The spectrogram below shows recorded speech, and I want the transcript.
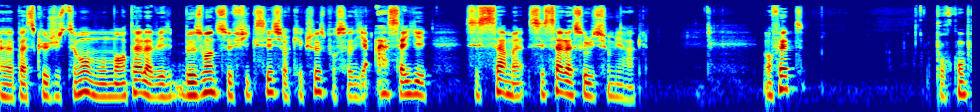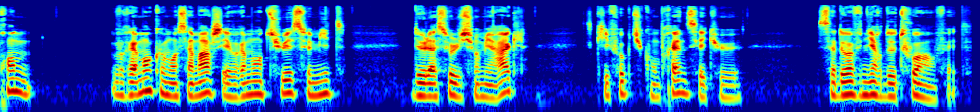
euh, parce que justement mon mental avait besoin de se fixer sur quelque chose pour se dire ah ça y est, c'est ça, c'est ça la solution miracle. En fait, pour comprendre vraiment comment ça marche et vraiment tuer ce mythe de la solution miracle, ce qu'il faut que tu comprennes, c'est que ça doit venir de toi en fait.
